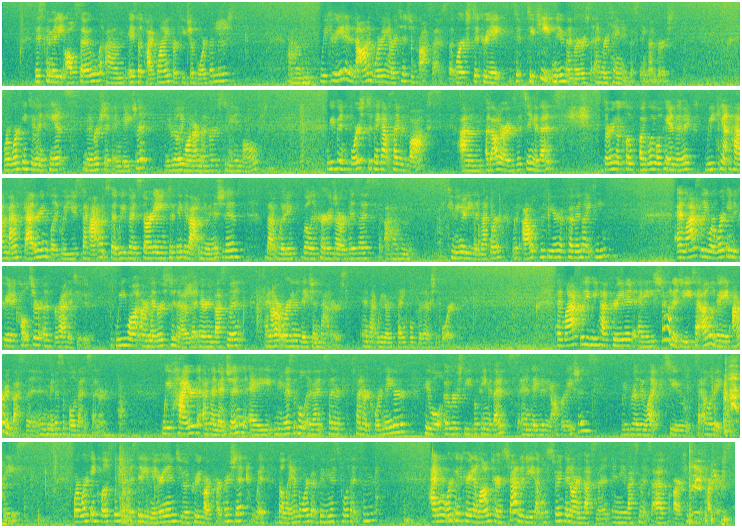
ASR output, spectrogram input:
This committee also um, is the pipeline for future board members. Um, We created an onboarding and retention process that works to create, to to keep new members and retain existing members. We're working to enhance membership engagement. We really want our members to be involved. We've been forced to think outside of the box um, about our existing events. During a, a global pandemic, we can't have mass gatherings like we used to have, so we've been starting to think about new initiatives that would will encourage our business um, community to network without the fear of COVID-19. And lastly, we're working to create a culture of gratitude. We want our members to know that their investment in our organization matters and that we are thankful for their support. And lastly, we have created a strategy to elevate our investment in the Municipal Event Center. We've hired, as I mentioned, a Municipal Event Center, Center Coordinator who will oversee booking events and day-to-day operations. We'd really like to, to elevate that space. We're working closely with the City of Marion to improve our partnership with the landlord of the Municipal Event Center. And we're working to create a long-term strategy that will strengthen our investment in the investments of our community partners.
